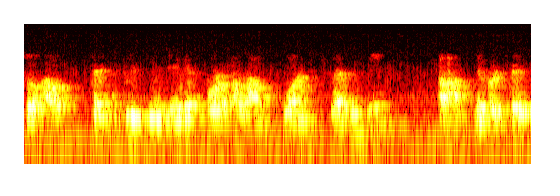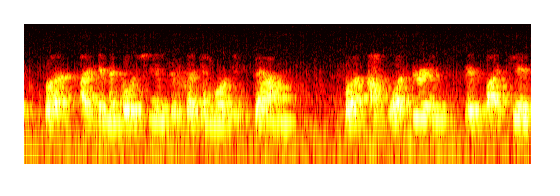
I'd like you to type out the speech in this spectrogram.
So I'll technically be in it for around one seventy, um, give or take, but I can negotiate the second mortgage down. But I'm wondering if I could,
